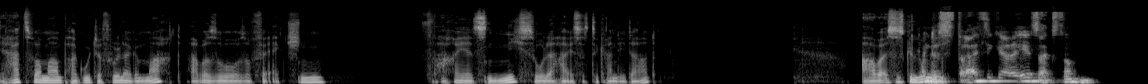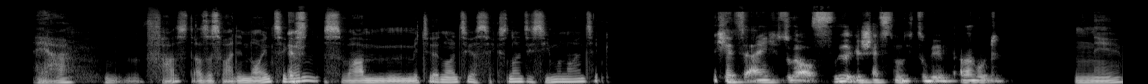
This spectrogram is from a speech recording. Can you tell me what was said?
Der hat zwar mal ein paar gute Thriller gemacht, aber so, so für Action war er jetzt nicht so der heißeste Kandidat. Aber es ist Und gelungen. das ist 30 Jahre her, sagst du? Ja, fast. Also es war in den 90ern. Es war Mitte der 90er, 96, 97. Ich hätte es eigentlich sogar auf früher geschätzt, muss ich zugeben. Aber gut. Nee.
